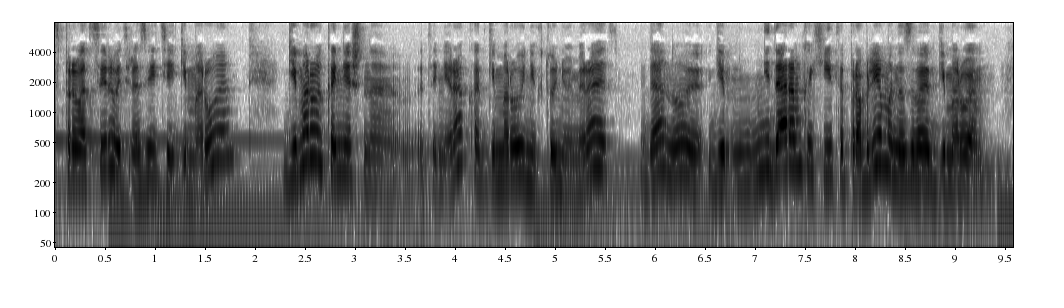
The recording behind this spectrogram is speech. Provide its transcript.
спровоцировать развитие геморроя. Геморрой, конечно, это не рак, от геморроя никто не умирает, да, но недаром какие-то проблемы называют геморроем.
